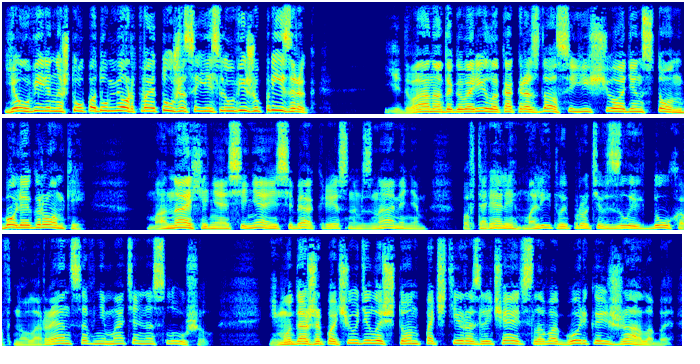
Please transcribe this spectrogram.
Я уверена, что упаду мертвая от ужаса, если увижу призрак. Едва она договорила, как раздался еще один стон, более громкий. Монахини, осеняя себя крестным знаменем, повторяли молитвы против злых духов, но Лоренцо внимательно слушал. Ему даже почудилось, что он почти различает слова горькой жалобы —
